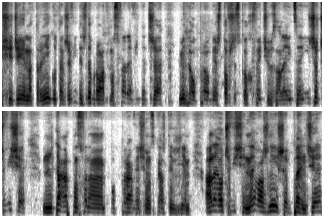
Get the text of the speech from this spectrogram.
się dzieje na treningu, także widać dobrą atmosferę, widać, że Michał Probierz to wszystko chwycił za lejce i rzeczywiście ta atmosfera poprawia się z każdym dniem, ale oczywiście najważniejsze będzie,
